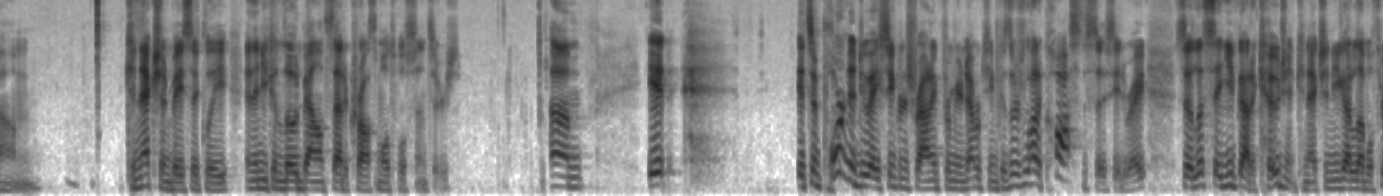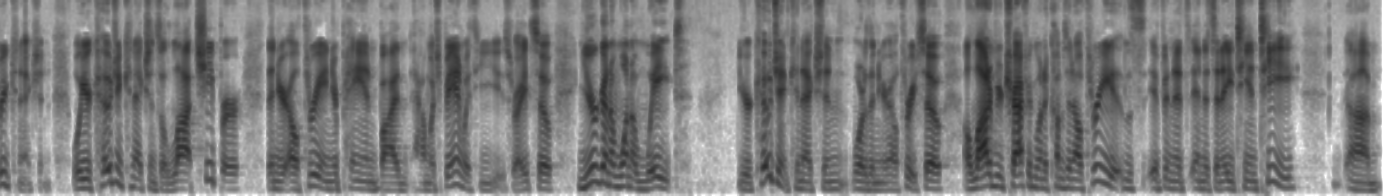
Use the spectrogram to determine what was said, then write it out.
um, connection, basically, and then you can load balance that across multiple sensors. Um, it, it's important to do asynchronous routing from your network team because there's a lot of costs associated, right? So let's say you've got a Cogent connection, you got a level three connection. Well, your Cogent connection is a lot cheaper than your L3, and you're paying by how much bandwidth you use, right? So you're going to want to wait your Cogent connection more than your L3. So a lot of your traffic when it comes in L3, if it's, and it's an AT&T, um,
